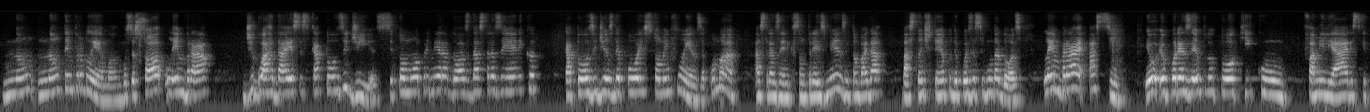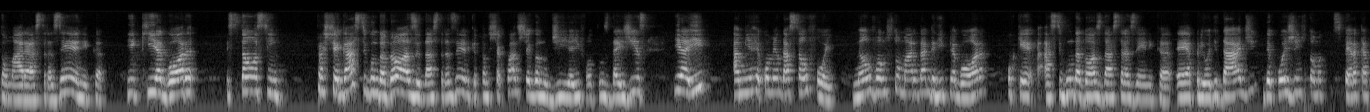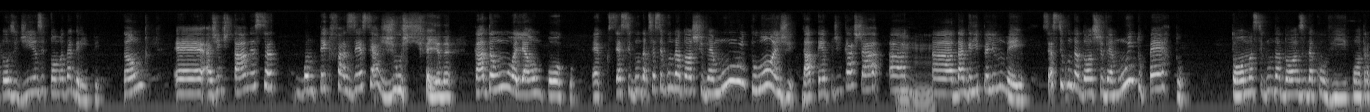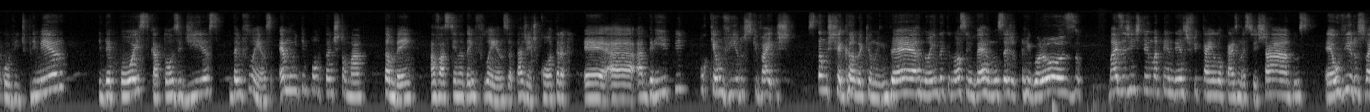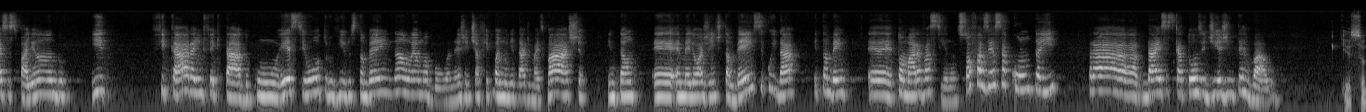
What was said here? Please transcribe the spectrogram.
não, não tem problema. Você só lembrar de guardar esses 14 dias. Se tomou a primeira dose da AstraZeneca, 14 dias depois toma a influenza. Como a AstraZeneca são três meses, então vai dar bastante tempo depois da segunda dose. Lembrar assim, eu, eu por exemplo, estou aqui com familiares que tomaram a AstraZeneca e que agora estão assim para chegar a segunda dose da AstraZeneca, estão quase chegando o dia aí, faltam uns 10 dias, e aí a minha recomendação foi, não vamos tomar da gripe agora, porque a segunda dose da AstraZeneca é a prioridade, depois a gente toma, espera 14 dias e toma da gripe. Então, é, a gente está nessa, vamos ter que fazer esse ajuste aí, né? Cada um olhar um pouco. É, se, a segunda, se a segunda dose estiver muito longe, dá tempo de encaixar a, uhum. a, da gripe ali no meio. Se a segunda dose estiver muito perto, toma a segunda dose da COVID contra a Covid primeiro e depois, 14 dias, da influenza. É muito importante tomar também a vacina da influenza, tá, gente? Contra é, a, a gripe, porque é um vírus que vai. Estamos chegando aqui no inverno, ainda que o nosso inverno não seja rigoroso, mas a gente tem uma tendência de ficar em locais mais fechados, é, o vírus vai se espalhando e ficar infectado com esse outro vírus também não é uma boa, né? A gente já fica com a imunidade mais baixa, então é, é melhor a gente também se cuidar e também é, tomar a vacina. Só fazer essa conta aí para dar esses 14 dias de intervalo. Isso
